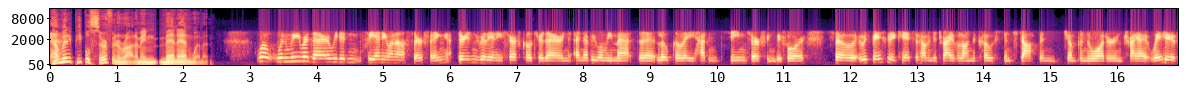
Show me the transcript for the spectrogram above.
Yeah. How many people surf in Iran? I mean, men and women. Well, when we were there, we didn't see anyone else surfing. There isn't really any surf culture there, and, and everyone we met the, locally hadn't seen surfing before. So it was basically a case of having to drive along the coast and stop and jump in the water and try out waves.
